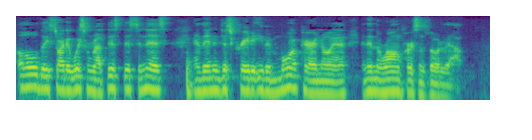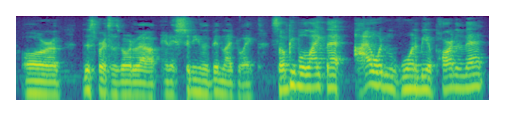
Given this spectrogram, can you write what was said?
oh they started whispering about this this and this and then it just created even more paranoia and then the wrong person's voted out or this person's voted out and it shouldn't even have been like the way some people like that. I wouldn't want to be a part of that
